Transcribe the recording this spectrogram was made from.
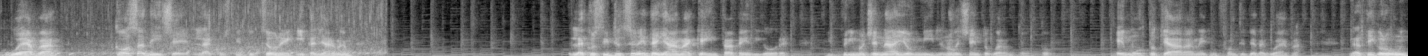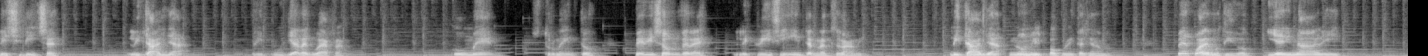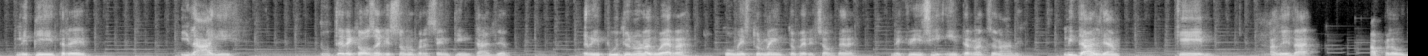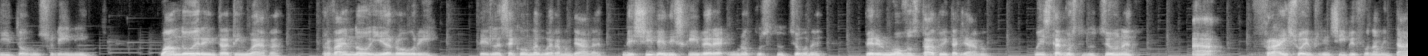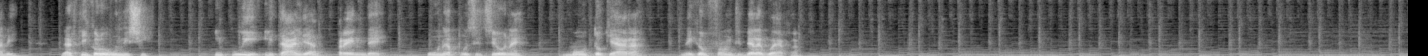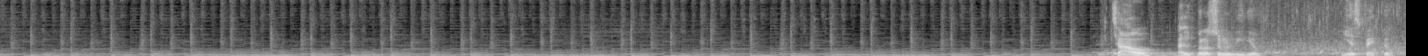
Guerra. Cosa dice la Costituzione italiana? La Costituzione italiana, che è entrata in vigore il 1 gennaio 1948, è molto chiara nei confronti della guerra. L'articolo 11 dice l'Italia ripudia la guerra come strumento per risolvere le crisi internazionali. L'Italia, non il popolo italiano. Per quale motivo? Gli animali, le pietre, i laghi, tutte le cose che sono presenti in Italia ripudiano la guerra come strumento per risolvere le crisi internazionali. L'Italia che aveva applaudito Mussolini quando era entrato in guerra, provando gli errori della seconda guerra mondiale, decide di scrivere una Costituzione per il nuovo Stato italiano. Questa Costituzione ha fra i suoi principi fondamentali l'articolo 11, in cui l'Italia prende una posizione molto chiara nei confronti della guerra. Ciao, al prossimo video. Vi aspetto.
